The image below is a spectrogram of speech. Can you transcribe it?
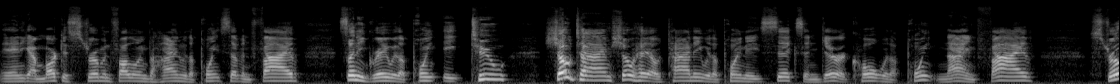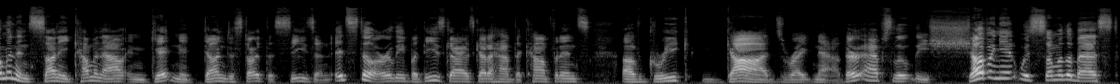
And you got Marcus Stroman following behind with a .75. Sonny Gray with a .82. Showtime, Shohei Ohtani with a .86. And Gerrit Cole with a .95. Stroman and Sonny coming out and getting it done to start the season. It's still early, but these guys got to have the confidence of Greek gods right now. They're absolutely shoving it with some of the best,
